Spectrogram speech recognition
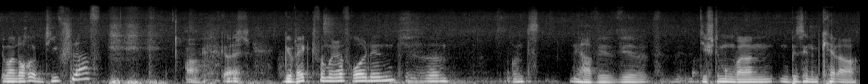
immer noch im Tiefschlaf. Ah, Mich geweckt von meiner Freundin. ähm, und ja, wir, wir, die Stimmung war dann ein bisschen im Keller,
